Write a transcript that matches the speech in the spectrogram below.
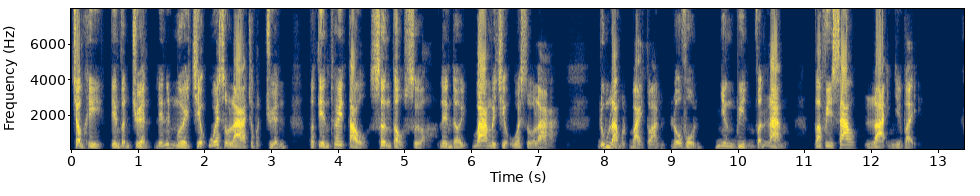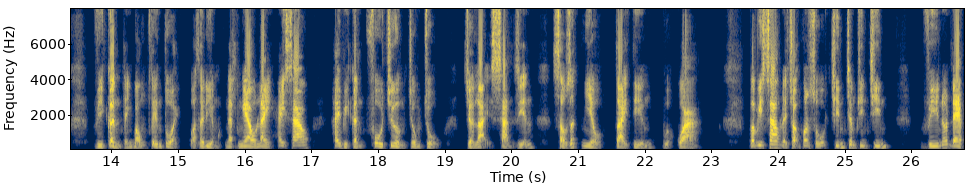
Trong khi tiền vận chuyển lên đến 10 triệu USD cho một chuyến và tiền thuê tàu, sơn tàu sửa lên tới 30 triệu USD. Đúng là một bài toán lỗ vốn nhưng Vin vẫn làm. Và vì sao lại như vậy? Vì cần đánh bóng tên tuổi vào thời điểm ngặt nghèo này hay sao? Hay vì cần phô trương trông chủ trở lại sản diễn sau rất nhiều tai tiếng vừa qua? Và vì sao lại chọn con số 999? Vì nó đẹp,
